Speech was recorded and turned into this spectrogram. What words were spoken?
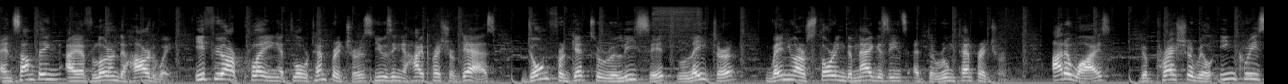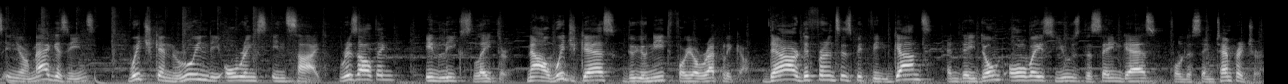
And something I have learned the hard way. If you are playing at low temperatures using a high pressure gas, don't forget to release it later when you are storing the magazines at the room temperature. Otherwise, the pressure will increase in your magazines, which can ruin the O-rings inside, resulting in leaks later. Now, which gas do you need for your replica? There are differences between guns and they don't always use the same gas for the same temperature.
